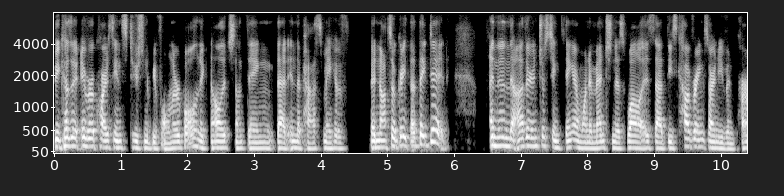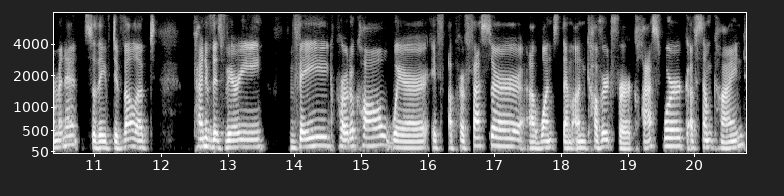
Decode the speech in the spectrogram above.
because it, it requires the institution to be vulnerable and acknowledge something that in the past may have been not so great that they did. And then the other interesting thing I want to mention as well is that these coverings aren't even permanent. So they've developed kind of this very vague protocol where if a professor uh, wants them uncovered for classwork of some kind,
